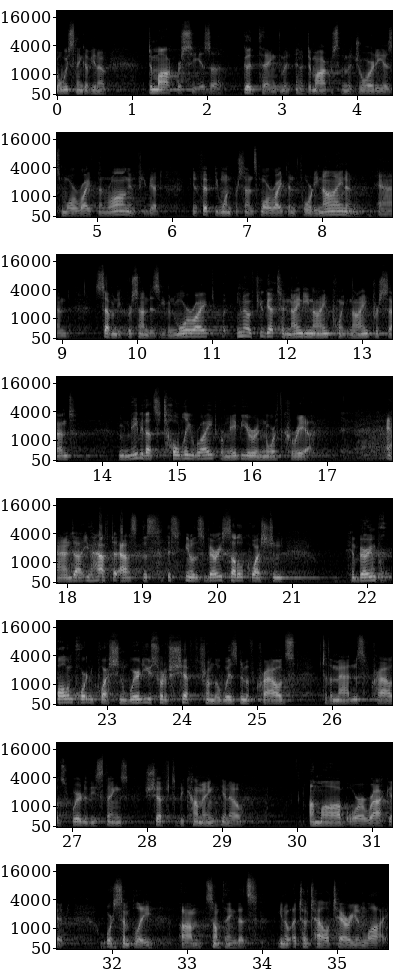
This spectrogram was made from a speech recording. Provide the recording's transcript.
always think of, you know, democracy as a good thing. In a democracy, the majority is more right than wrong, and if you get, you know, 51% is more right than 49, and, and 70% is even more right. But, you know, if you get to 99.9%, I mean, maybe that's totally right, or maybe you're in North Korea. And uh, you have to ask this, this, you know, this very subtle question, a very imp all-important question, where do you sort of shift from the wisdom of crowds to the madness of crowds? Where do these things shift to becoming, you know, a mob or a racket or simply um, something that's, you know, a totalitarian lie?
